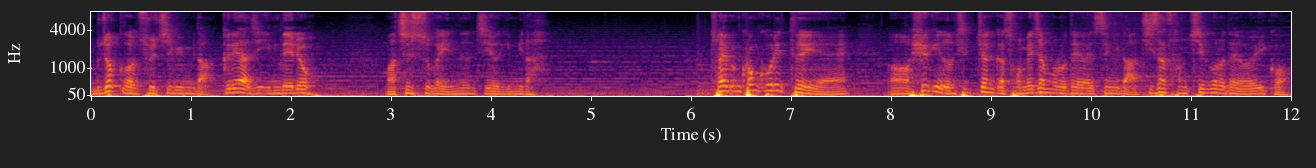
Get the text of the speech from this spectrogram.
무조건 술집입니다. 그래야지 임대료 맞출 수가 있는 지역입니다. 최근 콘크리트에 어, 휴게 음식점과 소매점으로 되어 있습니다. 지상 3층으로 되어 있고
